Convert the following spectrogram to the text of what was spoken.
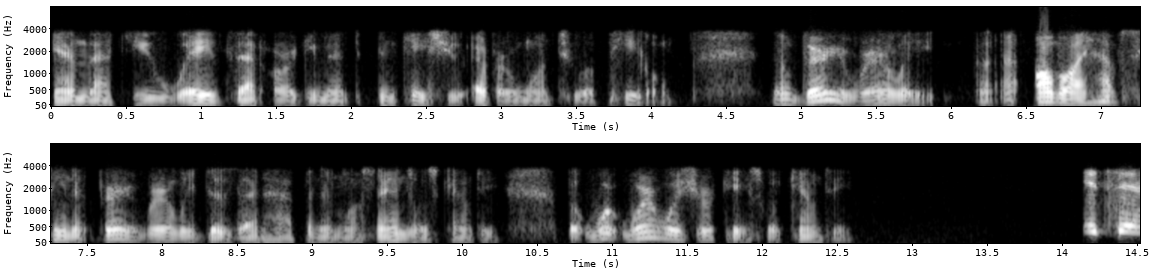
and that you waive that argument in case you ever want to appeal. Now, very rarely, uh, although I have seen it, very rarely does that happen in Los Angeles County. But wh- where was your case? What county? It's in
